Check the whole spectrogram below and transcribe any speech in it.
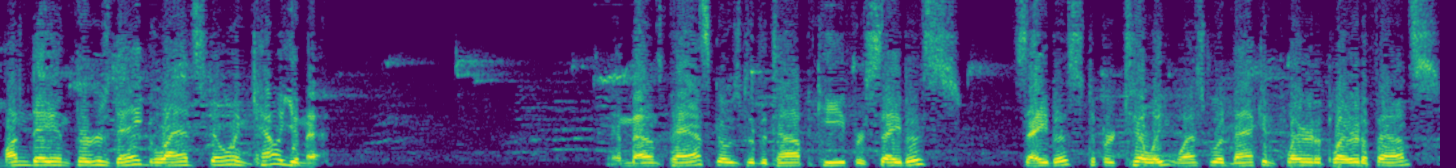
Monday and Thursday, Gladstone and Calumet. Inbounds pass goes to the top key for Sabus. Sabus to Pertilli. Westwood back in player to player defense.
